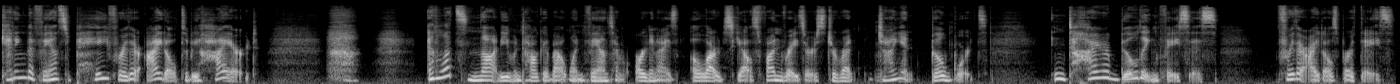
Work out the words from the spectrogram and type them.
getting the fans to pay for their idol to be hired. And let's not even talk about when fans have organized large scale fundraisers to rent giant billboards, entire building faces, for their idols' birthdays.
